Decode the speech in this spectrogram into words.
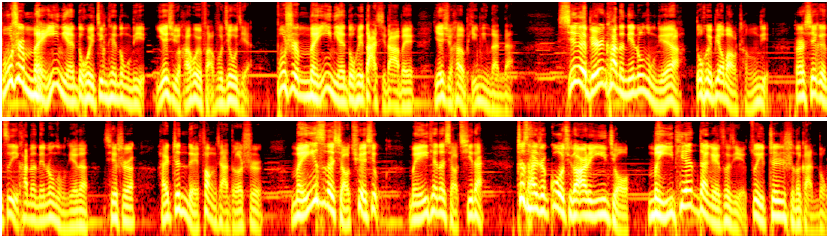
不是每一年都会惊天动地，也许还会反复纠结；不是每一年都会大喜大悲，也许还有平平淡淡。写给别人看的年终总结啊，都会标榜成绩，但是写给自己看的年终总结呢，其实。还真得放下得失，每一次的小确幸，每一天的小期待，这才是过去的二零一九每一天带给自己最真实的感动。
